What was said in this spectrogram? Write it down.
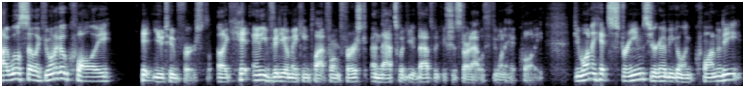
I will say like if you want to go quality, hit YouTube first. Like hit any video making platform first and that's what you that's what you should start out with if you want to hit quality. If you want to hit streams, you're going to be going quantity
